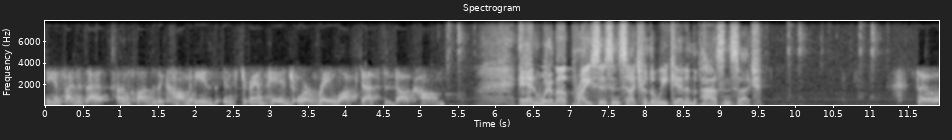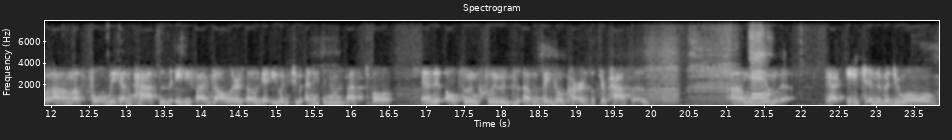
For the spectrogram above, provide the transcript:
You can find us at Uncloseted Comedy's Instagram page or raylockdust.com. And what about prices and such for the weekend and the pass and such? So um, a full weekend pass is $85. That'll get you into anything in the festival. And it also includes um, bingo cards with your passes. Um, you, yeah, each individual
